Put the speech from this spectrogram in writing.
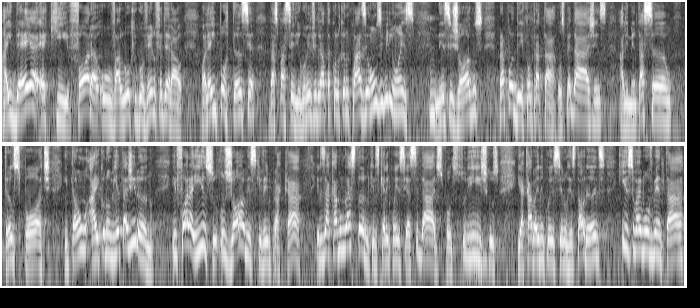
A ideia é que, fora o valor que o governo federal, olha a importância das parcerias, o governo federal está colocando quase 11 milhões uhum. nesses jogos para poder contratar hospedagens, alimentação, transporte. Então a economia está girando. E fora isso, os jovens que vêm para cá, eles acabam gastando, porque eles querem conhecer a cidade, os pontos turísticos e acabam indo conhecendo restaurantes, que isso vai movimentar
